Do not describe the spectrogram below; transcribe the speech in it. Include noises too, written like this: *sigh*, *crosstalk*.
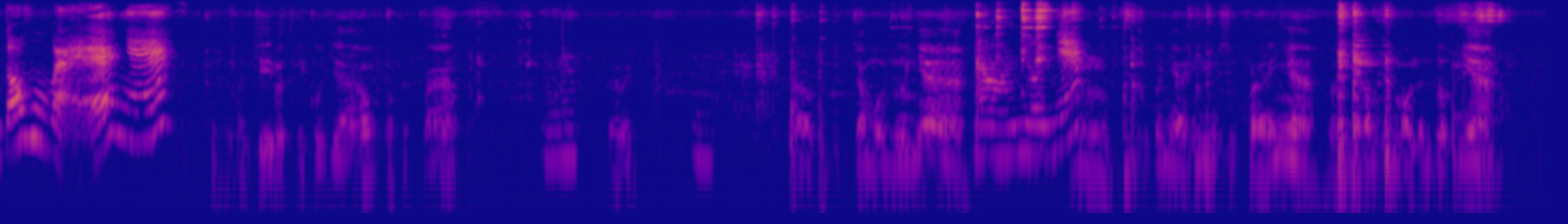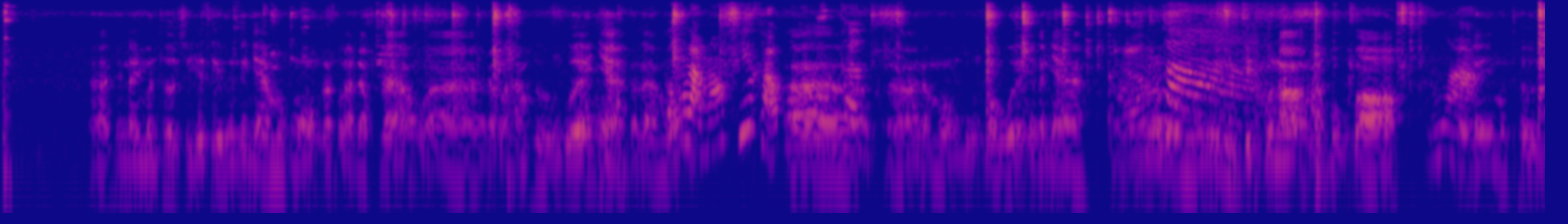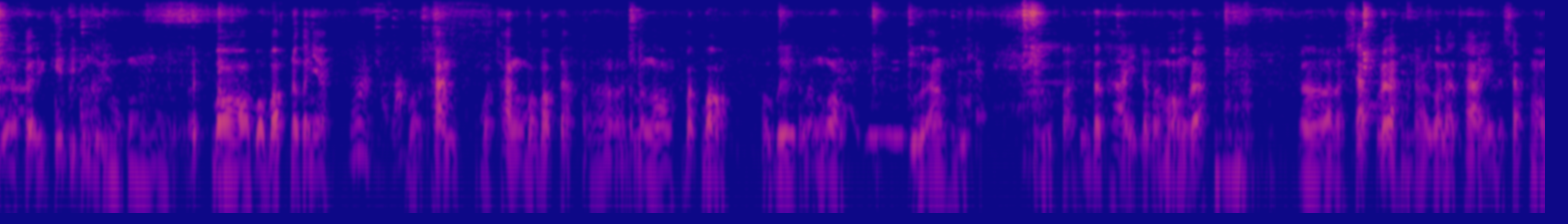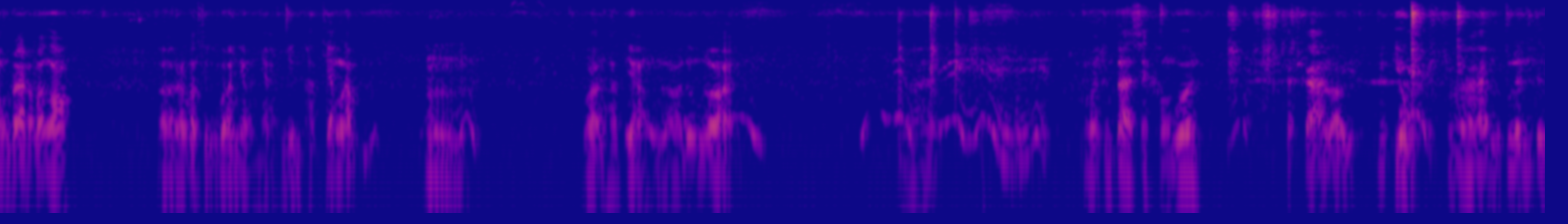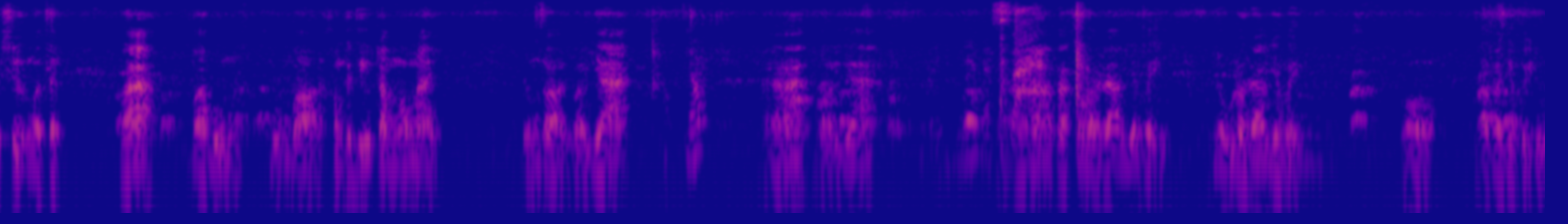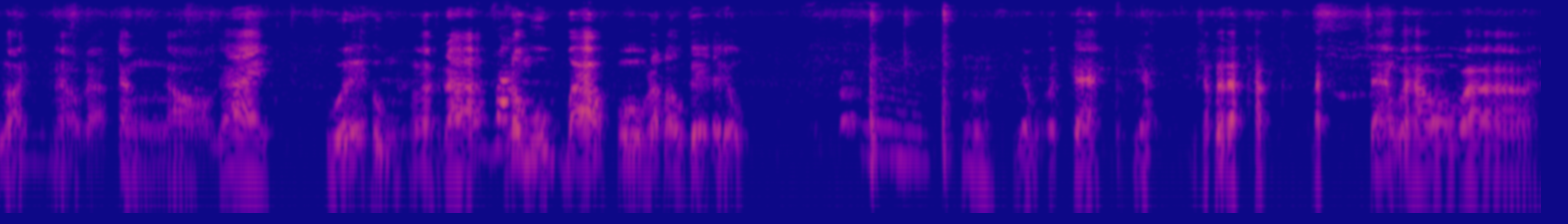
buổi tối vui vẻ nha các anh chị và thầy cô giáo. Và các bạn. Ừ. chào đi Ừ. chào chào mọi người nha. Chào mọi người nhé. Ừ. chúc cả nhà yêu sức khỏe nha. Và thành công trên mọi lĩnh vực nha à hôm nay Minh Thư sẽ giới thiệu đến cái nhà một món rất là độc đáo và rất là âm hưởng Quế nha. Đó là món cũng là món siết khẩu của à, thư. đó là món bún bò Quế nha cả nhà. Đó, nó gồm những nguyên liệu chính của nó là bún bò. Đây này Minh Thư và các ekip đi chuẩn bị một ít bò bò bắp nè cả nhà. Đúng rồi bóc bò thanh bò thăn bò bắp đó. đó rất là ngon bắp bò bò bê rất là ngon. Vừa ăn vừa vừa phải chúng ta thái rất là mỏng ra à, sắc ra đó, gọi là thái hay là sắc mỏng ra rất là ngon. Ờ, rất là tuyệt vời nha cả nhà nhìn hấp dẫn lắm. Ừ. quá là hấp dẫn đó đúng rồi. Đấy. và chúng ta sẽ không quên tất cả loại nước dùng đó, được ninh từ xương và thịt và và bún bún bò là không thể thiếu trong món này. Đúng rồi và giá. Đó, loại giá. Sáng và các loại rau gia vị đủ loại rau gia vị. Ồ rau rau gia vị đủ loại. Nào là cần ngò gai quế húng à, rà Vâng. rau muống bào. Ô rất là ok đầy đủ. Ừ. ừ. và một ít cà. Dạ rất là đặc thật đặc sản và hào và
